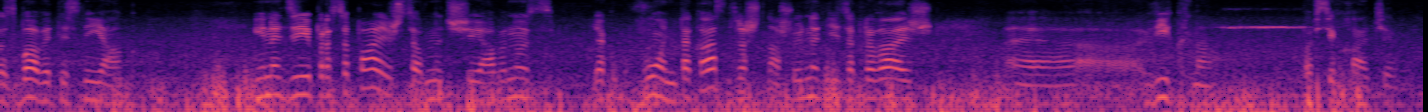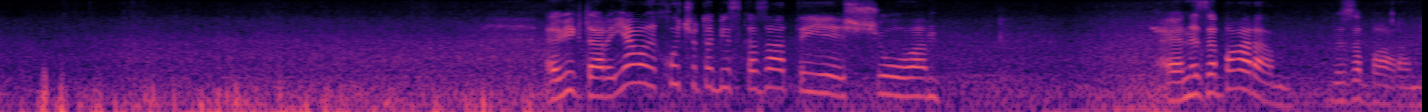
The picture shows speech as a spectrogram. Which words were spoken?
збавитись ніяк. Іноді просипаєшся вночі, а воно як вонь така страшна, що іноді закриваєш е, вікна по всій хаті. Е, Віктор, я хочу тобі сказати, що е, незабаром, незабаром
